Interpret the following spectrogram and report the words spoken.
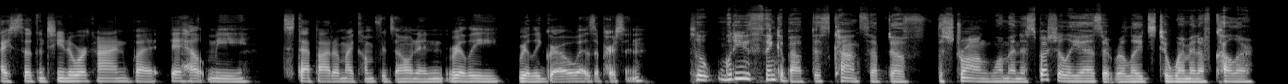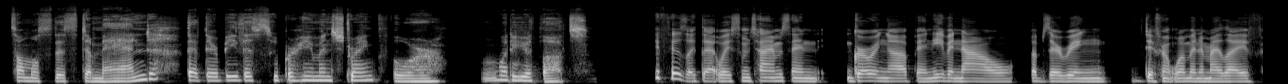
I still continue to work on, but it helped me step out of my comfort zone and really really grow as a person. So, what do you think about this concept of the strong woman, especially as it relates to women of color? It's almost this demand that there be this superhuman strength, or what are your thoughts? It feels like that way sometimes. And growing up, and even now, observing different women in my life,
